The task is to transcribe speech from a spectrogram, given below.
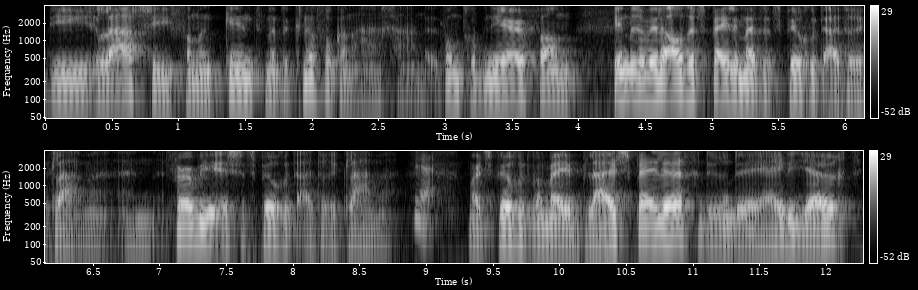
die relatie van een kind met een knuffel kan aangaan. Het komt erop neer van kinderen willen altijd spelen met het speelgoed uit de reclame. En Furby is het speelgoed uit de reclame. Ja. Maar het speelgoed waarmee je blijft spelen gedurende je hele jeugd,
